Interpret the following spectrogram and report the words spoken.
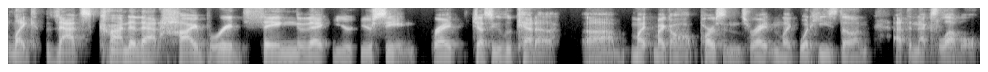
like that's kind of that hybrid thing that you're you're seeing, right? Jesse Luketa, uh, Mike, Micah Parsons, right, and like what he's done at the next level.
